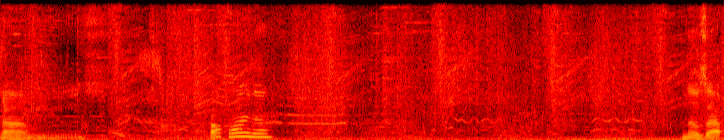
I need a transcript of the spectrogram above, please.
um, Rock Rider. No zap.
